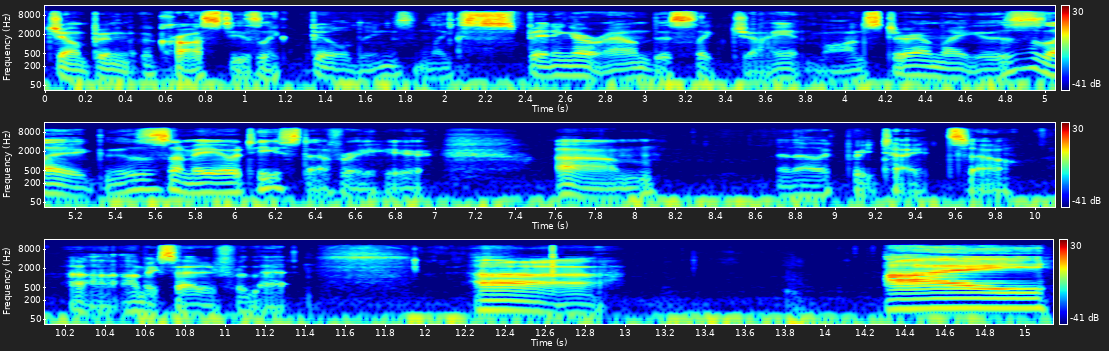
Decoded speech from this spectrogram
jumping across these like buildings and like spinning around this like giant monster. I'm like, this is like this is some AOT stuff right here. Um and that looked pretty tight, so uh, I'm excited for that. Uh I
